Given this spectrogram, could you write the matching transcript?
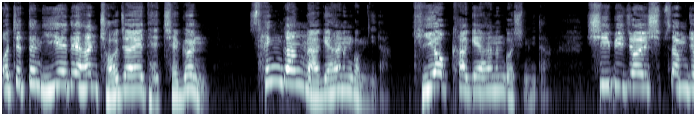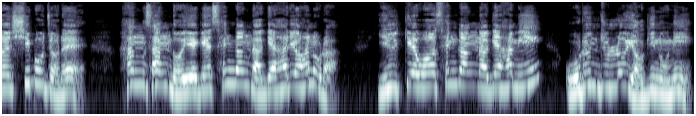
어쨌든 이에 대한 저자의 대책은 생각나게 하는 겁니다. 기억하게 하는 것입니다. 12절, 13절, 15절에 항상 너희에게 생각나게 하려 하노라. 일깨워 생각나게 함이 옳은 줄로 여기노니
